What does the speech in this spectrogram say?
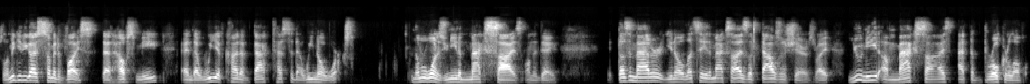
So let me give you guys some advice that helps me and that we have kind of back tested that we know works. Number one is you need a max size on the day. It doesn't matter, you know, let's say the max size is a thousand shares, right? You need a max size at the broker level.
